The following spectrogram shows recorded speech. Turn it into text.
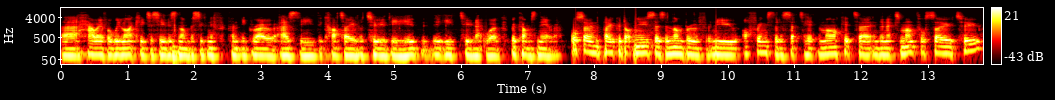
Uh, however, we're likely to see this number significantly grow as the, the cut over to the, the ETH2 network becomes nearer. Also, in the Polkadot news, there's a number of new offerings that are set to hit the market uh, in the next month or so, too,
